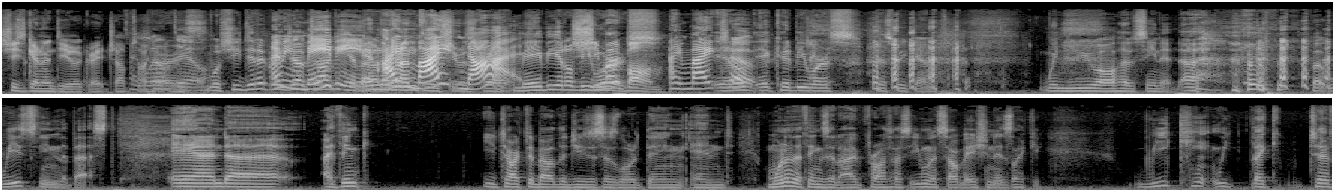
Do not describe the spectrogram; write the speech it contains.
She's gonna do a great job I talking will about do. this. well, she did a great I mean, job maybe. talking In about the it. I might not. great. Maybe it'll be She worse. might bomb. I might It'll, choke. it could be worse this weekend when you all have seen it. Uh, but we've seen the best. And uh, I think you talked about the Jesus is Lord thing. And one of the things that I've processed, even with salvation, is like we can't, we like to,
